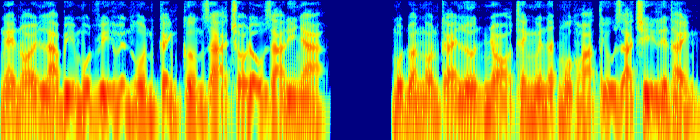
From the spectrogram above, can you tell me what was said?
nghe nói là bị một vị huyền hồn cảnh cường giả cho đấu giá đi nha. Một đoàn ngón cái lớn nhỏ thanh nguyên ất mục hỏa tiểu giá trị liên thành,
